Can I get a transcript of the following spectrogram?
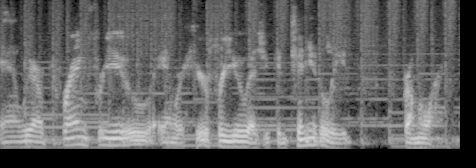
And we are praying for you and we're here for you as you continue to lead from alignment.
